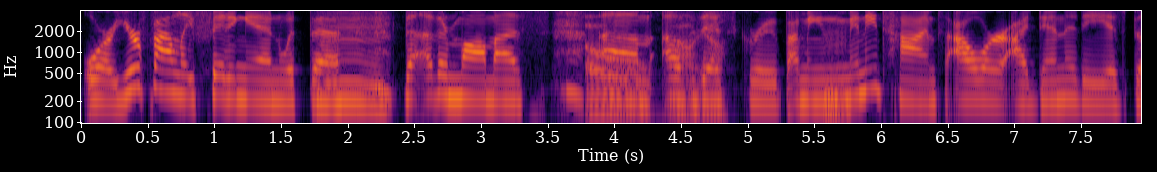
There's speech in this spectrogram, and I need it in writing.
or you're finally fitting in with the mm. the other mamas Oh, um, of wow, yeah. this group. I mean, mm. many times our identity is built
